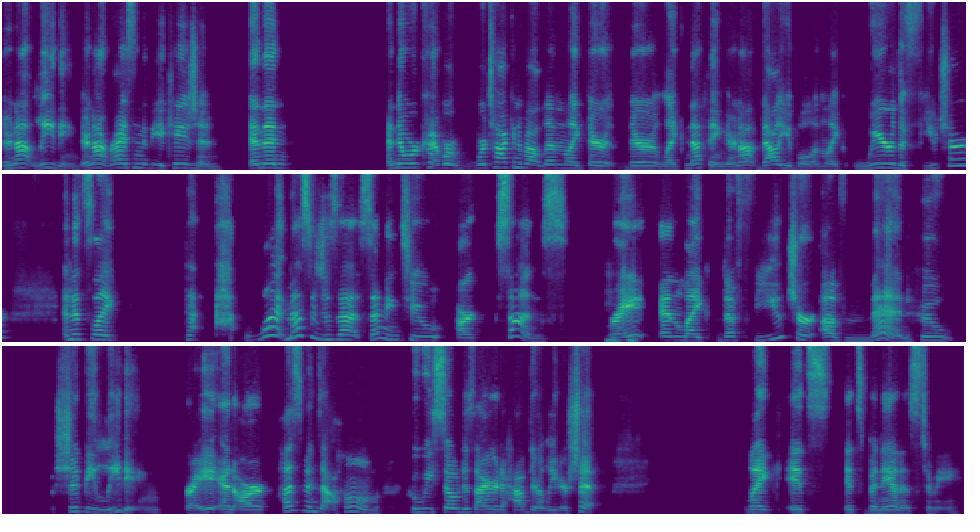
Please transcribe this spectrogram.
They're not leading. They're not rising to the occasion. And then and then we're kind of, we're we're talking about them like they're they're like nothing. They're not valuable. And like we're the future. And it's like that what message is that sending to our sons mm-hmm. right? And like the future of men who should be leading right? And our husbands at home who we so desire to have their leadership. Like it's it's bananas to me.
